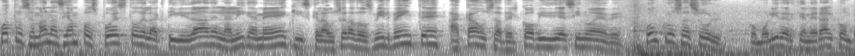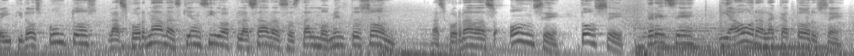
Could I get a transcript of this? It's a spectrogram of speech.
Cuatro semanas se han pospuesto de la actividad en la Liga MX Clausura 2020 a causa del COVID-19. Con Cruz Azul como líder general con 22 puntos, las jornadas que han sido aplazadas hasta el momento son las jornadas 11, 12, 13 y ahora la 14.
